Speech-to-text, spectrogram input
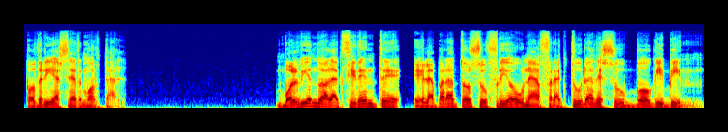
podría ser mortal. Volviendo al accidente, el aparato sufrió una fractura de su bogey beam.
